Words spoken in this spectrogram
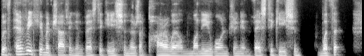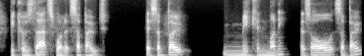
With every human trafficking investigation, there's a parallel money laundering investigation with it because that's what it's about. It's about making money. That's all it's about.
